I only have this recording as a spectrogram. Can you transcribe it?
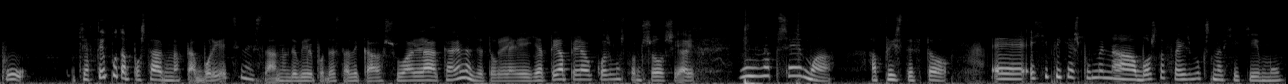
που και αυτοί που τα αποστάρουν αυτά μπορεί έτσι να αισθάνονται βλέποντας τα δικά σου, αλλά κανένας δεν το λέει γιατί απλά ο κόσμος των social είναι ένα ψέμα. Απίστευτο. Ε, έχει τύχει, ας πούμε, να μπω στο Facebook στην αρχική μου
